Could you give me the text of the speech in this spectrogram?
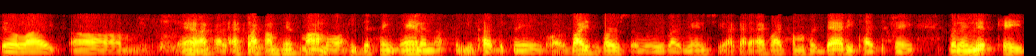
feel like, um, man, I gotta act like I'm his mama, or he just ain't man enough for me, type of thing, or vice versa, where it's like, man, she, I gotta act like I'm her daddy, type of thing. But in this case,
